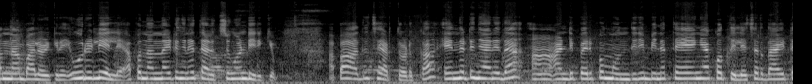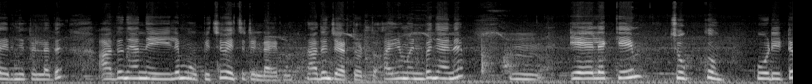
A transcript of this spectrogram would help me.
ഒന്നാം പാൽ ഒഴിക്കുന്നത്. ഉരുളിയല്ലേ? അപ്പോൾ നന്നായിട്ട് ഇങ്ങനെ തിളച്ചുകൊണ്ടിരിക്കും. അപ്പോൾ അത് ചേർത്ത് കൊടുക്കുക എന്നിട്ട് ഞാനിത് അണ്ടിപ്പരിപ്പ് മുന്തിരിയും പിന്നെ തേങ്ങാക്കൊത്തില്ലേ ചെറുതായിട്ട് അരിഞ്ഞിട്ടുള്ളത് അത് ഞാൻ നെയ്യിൽ മൂപ്പിച്ച് വെച്ചിട്ടുണ്ടായിരുന്നു. അതും ചേർത്ത് കൊടുത്തു. അതിന് മുൻപ് ഞാൻ ഏലക്കയും ചുക്കും കൂടിയിട്ട്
